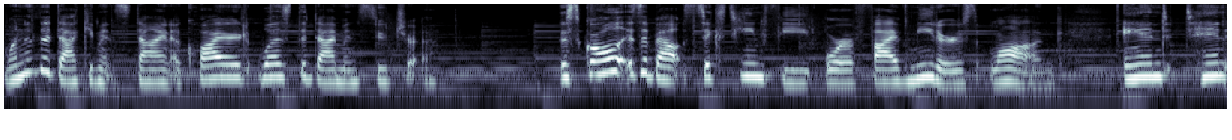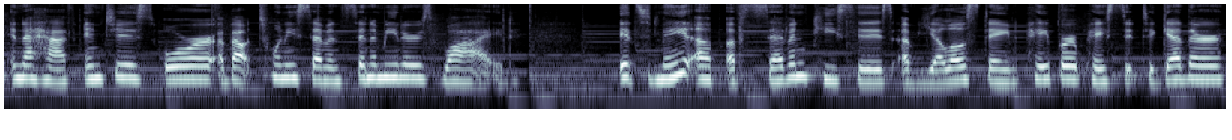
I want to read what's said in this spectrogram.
One of the documents Stein acquired was the Diamond Sutra. The scroll is about 16 feet or 5 meters long and 10 and a half inches or about 27 centimeters wide. It's made up of seven pieces of yellow stained paper pasted together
